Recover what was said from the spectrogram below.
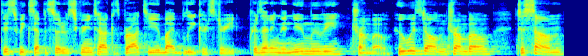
This week's episode of Screen Talk is brought to you by Bleecker Street, presenting the new movie Trumbo. Who was Dalton Trumbo? To some,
